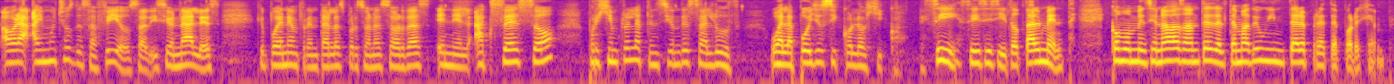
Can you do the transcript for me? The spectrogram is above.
Ahora, hay muchos desafíos adicionales que pueden enfrentar las personas sordas en el acceso, por ejemplo, a la atención de salud o al apoyo psicológico. Sí, sí, sí, sí, totalmente. Como mencionabas antes del tema de un intérprete, por ejemplo.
